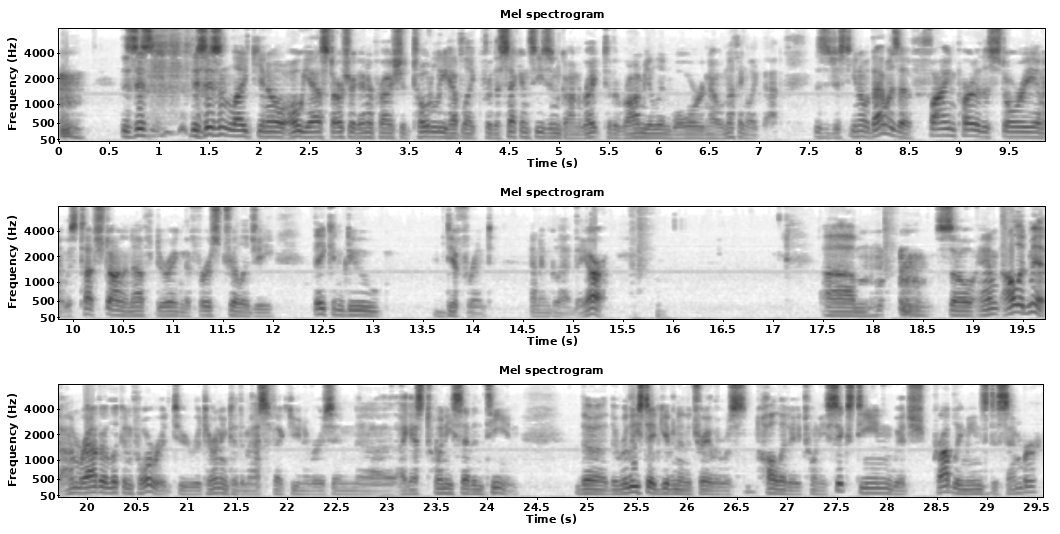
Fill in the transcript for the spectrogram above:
This is this isn't like you know oh yeah star trek enterprise should totally have like for the second season gone right to the romulan war. No nothing like that. This is just you know that was a fine part of the story and it was touched on enough during the first trilogy. They can do different and I'm glad they are. Um, so, and I'll admit, I'm rather looking forward to returning to the Mass Effect universe in, uh, I guess, 2017. The the release date given in the trailer was holiday 2016, which probably means December.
